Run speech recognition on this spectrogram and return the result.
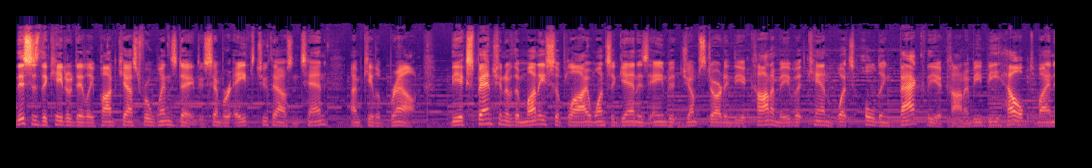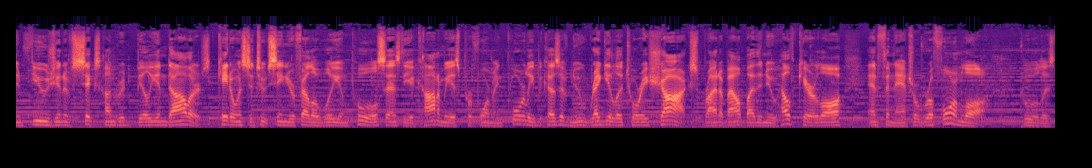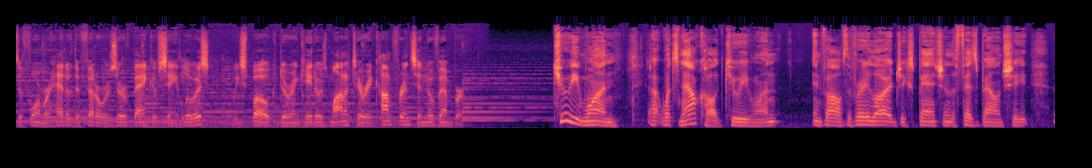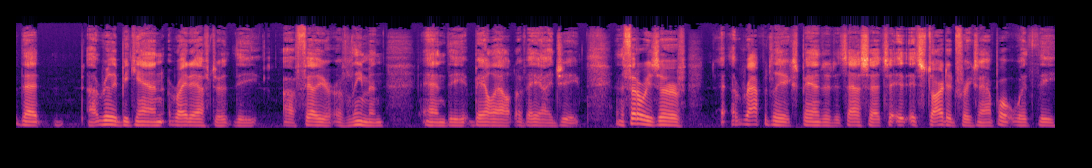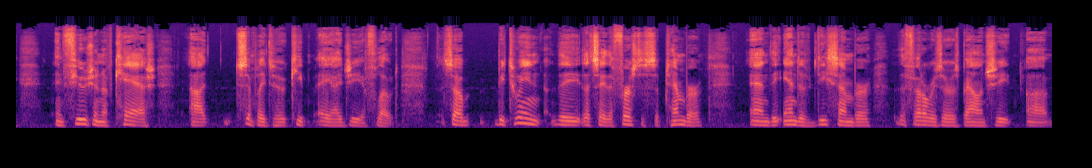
This is the Cato Daily Podcast for Wednesday, December 8th, 2010. I'm Caleb Brown. The expansion of the money supply once again is aimed at jumpstarting the economy, but can what's holding back the economy be helped by an infusion of $600 billion? Cato Institute senior fellow William Poole says the economy is performing poorly because of new regulatory shocks brought about by the new healthcare law and financial reform law. Poole is the former head of the Federal Reserve Bank of St. Louis. We spoke during Cato's monetary conference in November. QE1, uh, what's now called QE1, involved a very large expansion of the Fed's balance sheet that uh, really began right after the uh, failure of Lehman and the bailout of AIG. And the Federal Reserve uh, rapidly expanded its assets. It, it, started, for example, with the infusion of cash uh, simply to keep AIG afloat. So between the, let's say, the 1st of September and the end of December, the Federal Reserve's balance sheet uh,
